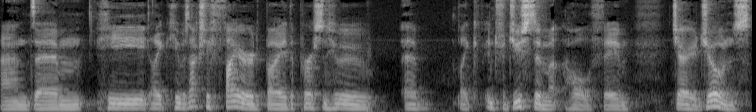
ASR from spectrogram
And um, he like he was actually fired by the person who uh, like introduced him at the Hall of Fame, Jerry Jones,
